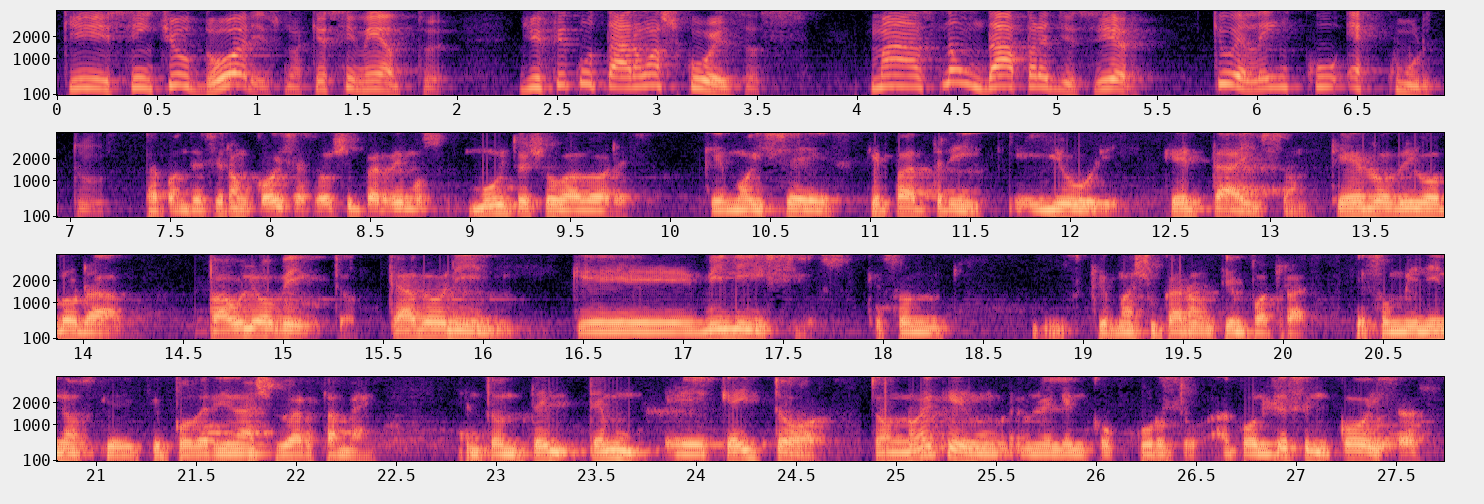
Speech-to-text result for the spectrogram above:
que sentiu dores no aquecimento, dificultaram as coisas. Mas não dá para dizer que o elenco é curto. Aconteceram coisas, hoje perdemos muitos jogadores, que Moisés, que Patrick, que Yuri, que Tyson, que Rodrigo Dorado, Paulo Victor, Cadorini, que Vinicius, que son que machucaron tiempo atrás, que son meninos que, que podrían ayudar también. Entonces, tem, tem, eh, Keitor, no es que es un, elenco corto, acontecen cosas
